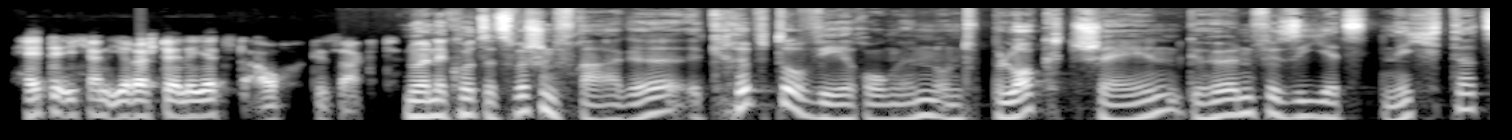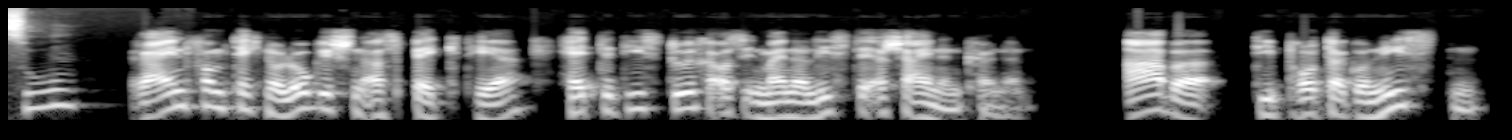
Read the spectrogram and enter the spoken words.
hätte ich an Ihrer Stelle jetzt auch gesagt. Nur eine kurze Zwischenfrage. Kryptowährungen und Blockchain gehören für Sie jetzt nicht dazu? Rein vom technologischen Aspekt her hätte dies durchaus in meiner Liste erscheinen können. Aber die Protagonisten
